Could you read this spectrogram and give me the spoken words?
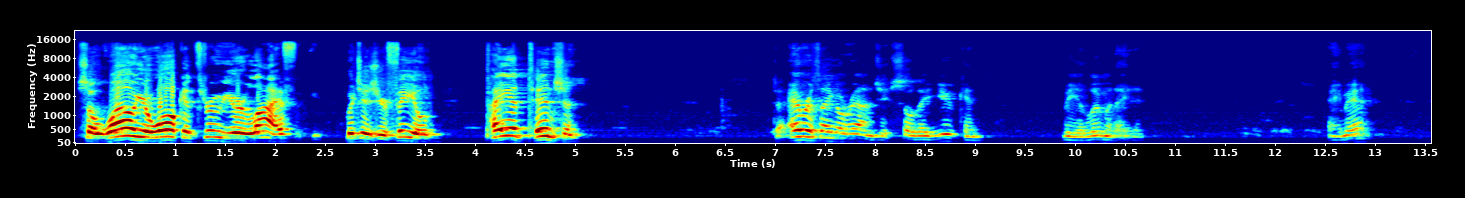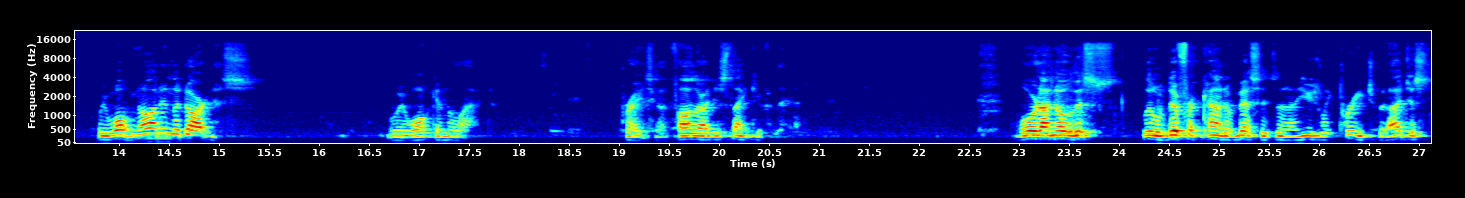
So while you're walking through your life, which is your field, pay attention to everything around you so that you can be illuminated. Amen. We walk not in the darkness, we walk in the light. Praise God. Father, I just thank you for that. Lord, I know this little different kind of message than I usually preach, but I just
